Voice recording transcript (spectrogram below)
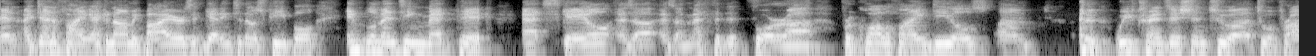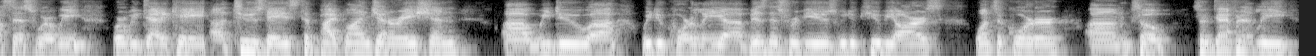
and identifying economic buyers and getting to those people, implementing MEDDPIC at scale as a as a method for uh, for qualifying deals. Um, we've transitioned to a to a process where we where we dedicate uh, Tuesdays to pipeline generation. Uh, we do uh, we do quarterly uh, business reviews. We do QBRs once a quarter. Um, so so definitely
